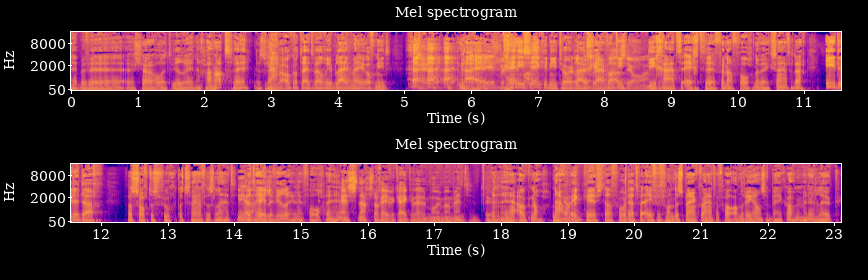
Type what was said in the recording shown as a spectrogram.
hebben we uh, Charles het wielrennen gehad. Hè? Daar zijn ja. we ook altijd wel weer blij mee, of niet? Nee, nee, Henny zeker niet hoor, luisteraar. Want die, die gaat echt uh, vanaf volgende week zaterdag iedere dag... van s ochtends vroeg tot s avonds laat. Ja. Dat hele wielrennen volgen. Hè? En s'nachts nog even kijken naar de mooie momenten. Natuurlijk. Ja, ook nog. Nou, ja, ik uh, stel voor dat we even van de spraakwaterval André Jansen bijkomen met een leuk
